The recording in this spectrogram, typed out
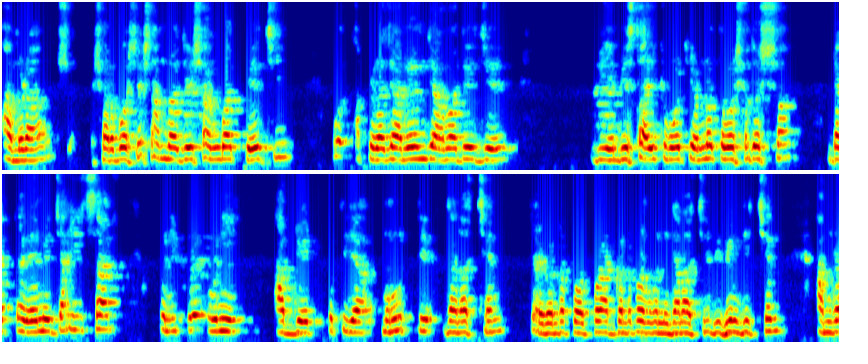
আমরা সর্বশেষ আমরা যে সংবাদ পেয়েছি আপনারা জানেন যে আমাদের যে বিএনপি স্থায়ী কমিটির অন্যতম সদস্য, doctor M A Zahid sir, উনি উনি আপডেট প্রতিটা মুহূর্তে জানাচ্ছেন। চার ঘণ্টা পর পর, আট ঘণ্টা পর উনি জানাচ্ছেন বিভিন্ন দিচ্ছেন। আমরা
